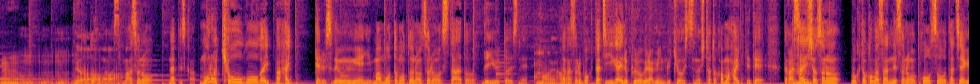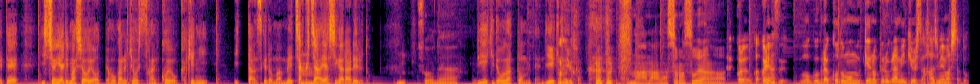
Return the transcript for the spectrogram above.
ううんんうんうんうんいやだと思います。まあその、なんていうんですか、もろ競合がいっぱい入ってるんですね、運営に。まあもともとのそのスタートで言うとですね。はいはい。だからその僕たち以外のプログラミング教室の人とかも入ってて、だから最初その僕とコバさんでその構想を立ち上げて、一緒にやりましょうよって他の教室とかに声をかけに行ったんですけど、まあめちゃくちゃ怪しがられると。そうよね。利益どうなっとんみたいな、利益というか。まあまあまあ、そらそうやな。これ、わかります？僕ら子供向けのプログラミング教室を始めましたと。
